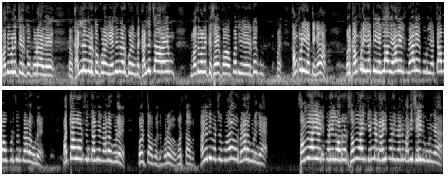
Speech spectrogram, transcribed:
மதுவிலக்கு இருக்கக்கூடாது கல்லும் இருக்கக்கூடாது எதுவுமே இருக்கக்கூடாது. இந்த கள்ளுச்சாராயம் மதுவிலக்கு செய்ய உற்பத்தி இருக்க கம்பெனி கட்டுங்க. ஒரு கம்பெனி கட்டி எல்லா வேலைகளுக்கு வேலையை போடு எட்டாம் வகுப்பு படிச்சு வேலை பத்தாம் வருஷம் தகுந்த வேலை கொடு. ஒரு த- ஒரு தகுதி பெற்ற ஒரு வேலை கொடுங்க. சமுதாய அடிப்படையில் ஒரு ஒரு சமுதாயத்துக்கு என்ன அடிப்படை வேணும் அதை செய்து கொடுங்க.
